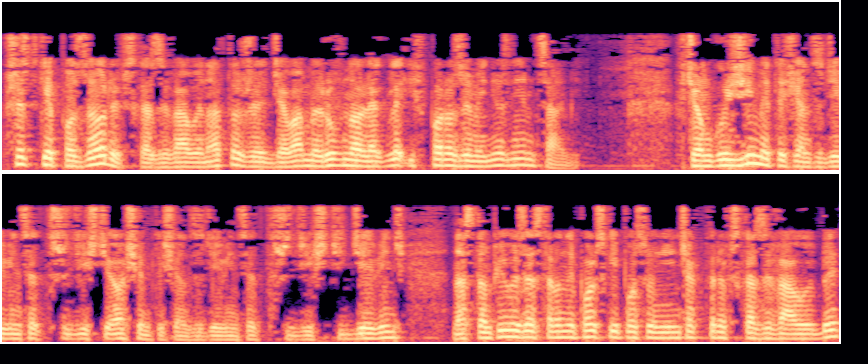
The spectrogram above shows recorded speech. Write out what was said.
wszystkie pozory wskazywały na to, że działamy równolegle i w porozumieniu z Niemcami. W ciągu zimy 1938-1939 nastąpiły ze strony polskiej posunięcia, które wskazywałyby,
